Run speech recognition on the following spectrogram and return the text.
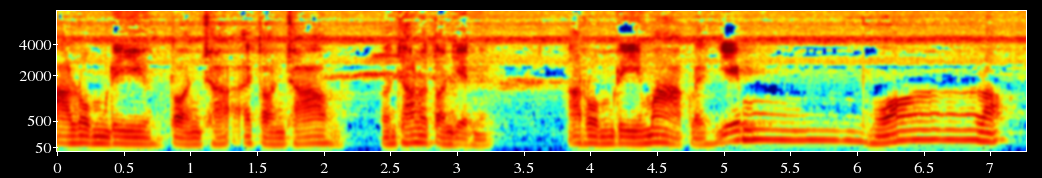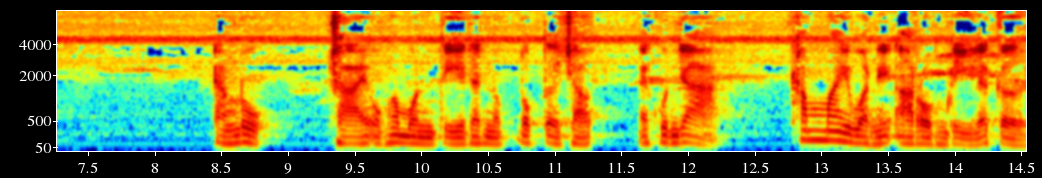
อารมณ์ดีตอนเช้าไอตอนเช้า ตอนเช้าแล้วตอนเย็นอารมณ์ดีมากเลย เยิ้มหัวเราะทั้งลูก ชายองคมนตรีและดรชาวไอ้คุณย่าทำไมวันนี้อารมณ์ดีเหลือเกิน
